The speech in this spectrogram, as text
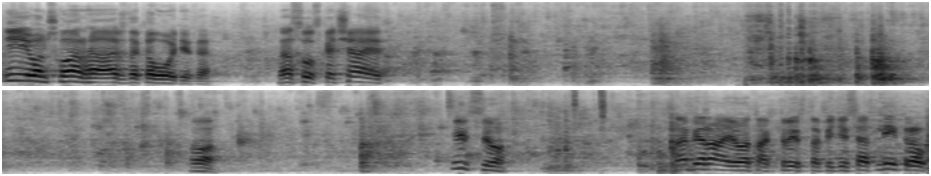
И он шланга аж до колодеза. Насос качает. О. И все. Набираю вот так 350 литров.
